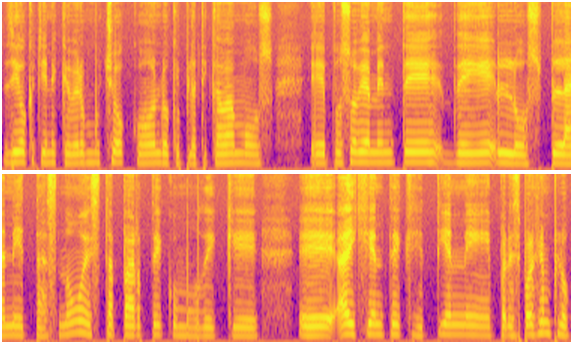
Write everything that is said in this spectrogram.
Les digo que tiene que ver mucho con lo que platicábamos, eh, pues obviamente de los planetas, ¿no? Esta parte como de que eh, hay gente que tiene, por ejemplo,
